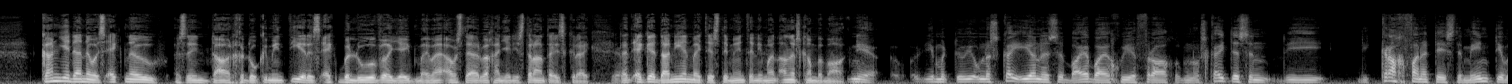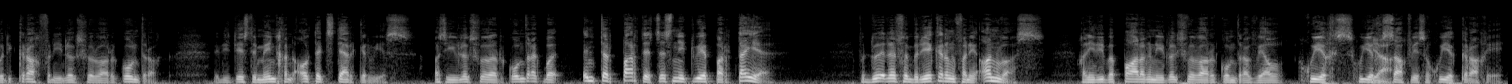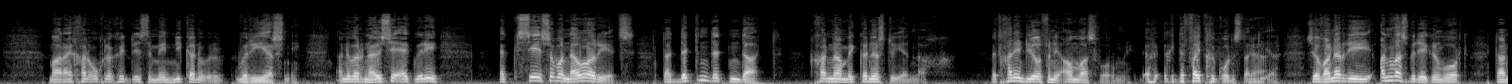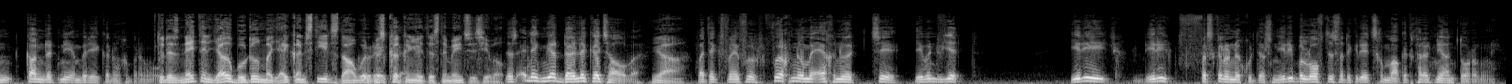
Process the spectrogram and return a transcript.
kan jy dan nou as ek nou as dit daar gedokumenteer is ek beloof jy by my ou sterwe gaan jy die strandhuis kry ja. dat ek dit dan nie in my testament aan iemand anders kan bemaak nie. Nee, jy moet jy onderskei een is 'n baie baie goeie vraag om onderskei tussen die die krag van 'n testament teenoor die krag van die huweliksvoorwaarde kontrak. Die testament gaan altyd sterker wees as die huweliksvoorwaarde kontrak by interpartes tussen die twee partye. Verdoening van berekening van die aanwas gaan hierdie bepaling in die huweliksvoorwaarde kontrak wel goeie goeie ja. gesag wees en goeie krag hê. Maar hy gaan ongelukkig die testament nie kan oor, oorheers nie. Anderswoorde nou sê ek, weet jy, ek sê sommer nou al reeds dat dit en dit en dat gaan na my kinders toe eendag. Dit gaan nie deel van die aanwas vorm nie. Ek het 'n feit gekonstateer. Ja. So wanneer die aanwas bereken word, dan kan dit nie in berekening gebring word. Dit is net in jou boedel, maar jy kan steeds daaroor beskik ja. in jou testament soos jy wil. Dis eintlik meer duidelikheidshalwe. Ja. Wat ek vir my voor, voorgenome eggenoot sê, jy moet weet, hierdie hierdie verskillende goederes en hierdie beloftes wat ek reeds gemaak het, gaan ek nie aantorring nie.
